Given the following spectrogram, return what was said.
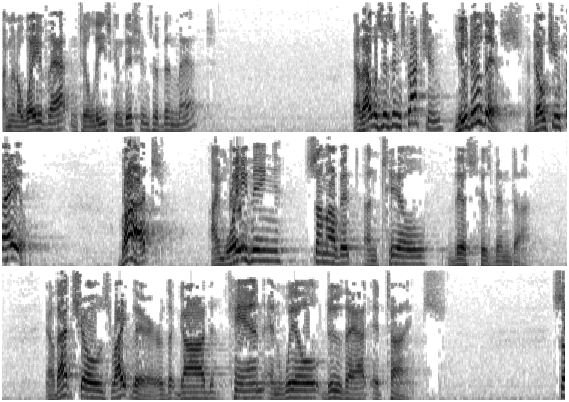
I'm going to waive that until these conditions have been met. Now, that was his instruction. You do this, and don't you fail. But I'm waiving some of it until this has been done. Now, that shows right there that God can and will do that at times. So,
